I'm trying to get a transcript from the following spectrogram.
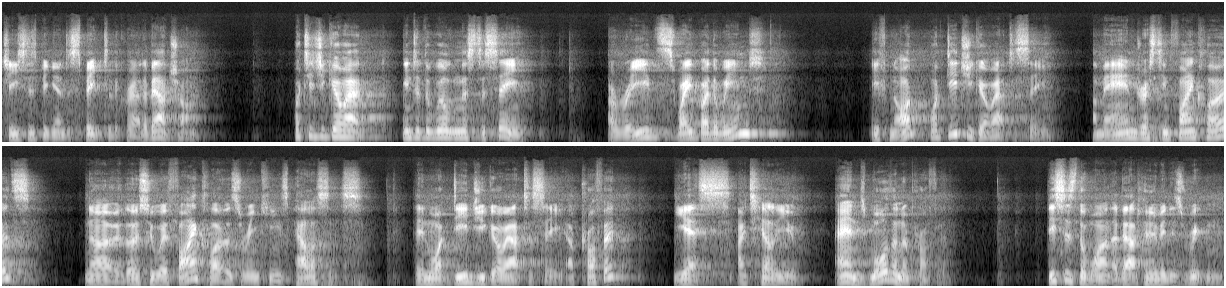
Jesus began to speak to the crowd about John. What did you go out into the wilderness to see? A reed swayed by the wind? If not, what did you go out to see? A man dressed in fine clothes? No, those who wear fine clothes are in king's palaces. Then what did you go out to see? A prophet? Yes, I tell you, and more than a prophet. This is the one about whom it is written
